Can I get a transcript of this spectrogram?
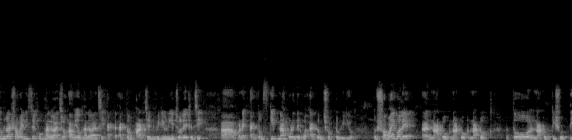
বন্ধুরা, সবাই নিশ্চয়ই খুব ভালো আছো, আমিও ভালো আছি। একটা একদম আর্জেন্ট ভিডিও নিয়ে চলে এসেছি। মানে একদম স্কিপ না করে দেখো, একদম ছোট্ট ভিডিও তো সবাই বলে নাটক নাটক নাটক। তো নাটক কি সত্যি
